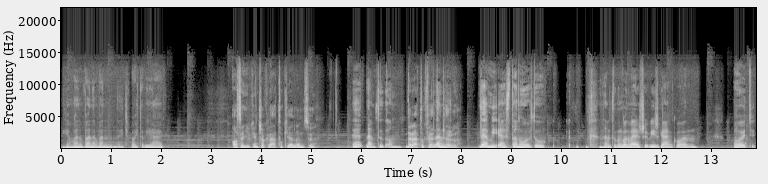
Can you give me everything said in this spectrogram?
igen van, van, van egyfajta világ. Az egyébként csak rátok jellemző? Nem tudom. De rátok feltétlenül? Nem, de mi ezt tanultuk, nem tudom, gondolom első vizsgánkon, hogy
